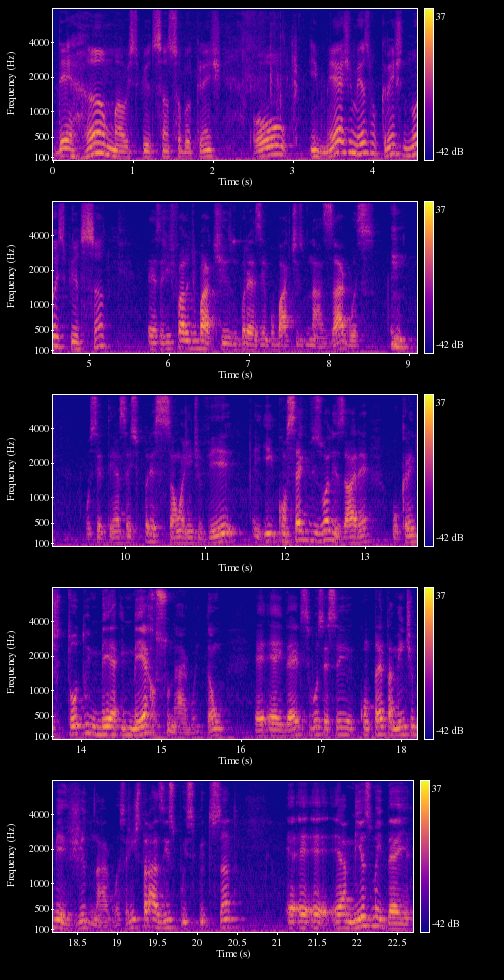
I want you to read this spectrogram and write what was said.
derrama o Espírito Santo sobre o crente ou imerge mesmo o crente no Espírito Santo? É, se a gente fala de batismo, por exemplo, batismo nas águas, você tem essa expressão, a gente vê e, e consegue visualizar né, o crente todo imerso na água. Então, é, é, a ideia de se você ser completamente imergido na água. Se a gente traz isso para o Espírito Santo, é, é, é, é a mesma ideia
